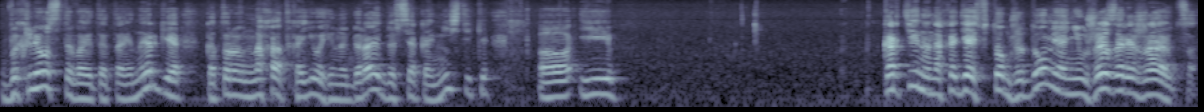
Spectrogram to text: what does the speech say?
выхлестывает эта энергия, которую на хатха-йоге набирает без всякой мистики. А, и картины, находясь в том же доме, они уже заряжаются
